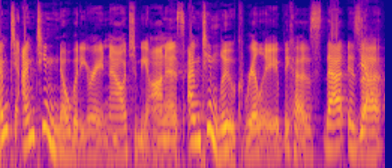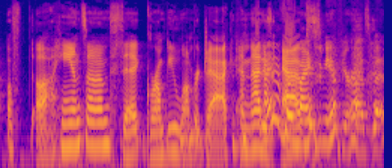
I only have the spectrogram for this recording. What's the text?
I'm t- I'm team nobody right now, to be honest. I'm team Luke, really, because that is Yeah. a, a, a handsome, thick, grumpy lumberjack, and that is abs- reminds me of your husband.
